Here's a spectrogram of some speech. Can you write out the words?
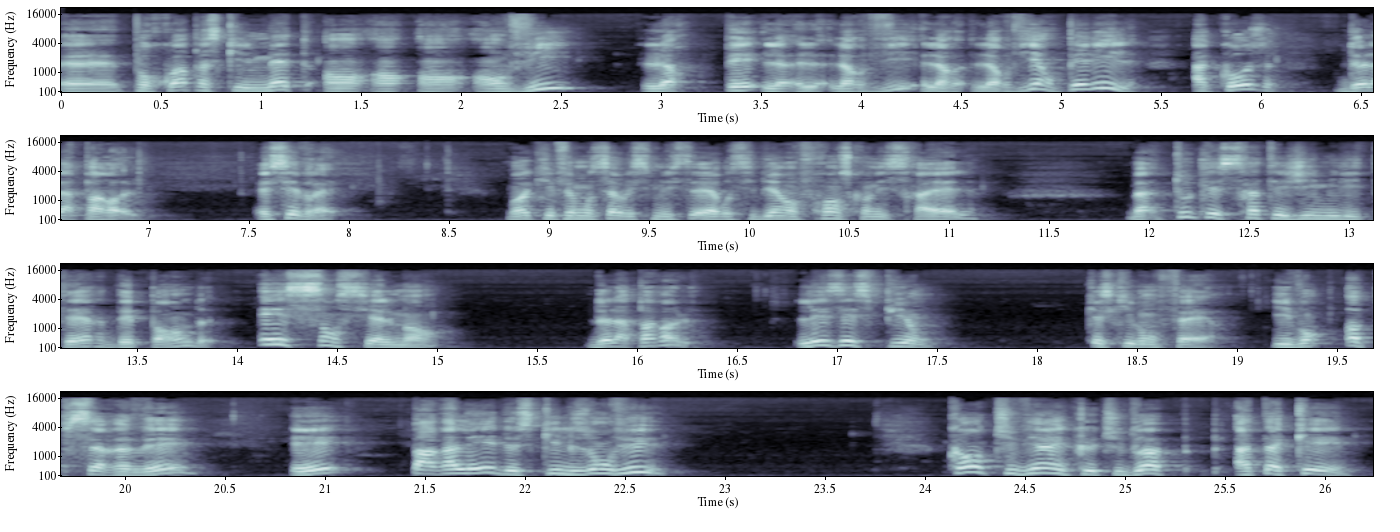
euh, pourquoi? Parce qu'ils mettent en, en, en, vie leur, leur, vie, leur, leur, vie en péril à cause de la parole. Et c'est vrai. Moi qui fais mon service militaire aussi bien en France qu'en Israël, ben, toutes les stratégies militaires dépendent essentiellement de la parole. Les espions, qu'est-ce qu'ils vont faire? Ils vont observer et parler de ce qu'ils ont vu. Quand tu viens et que tu dois attaquer,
